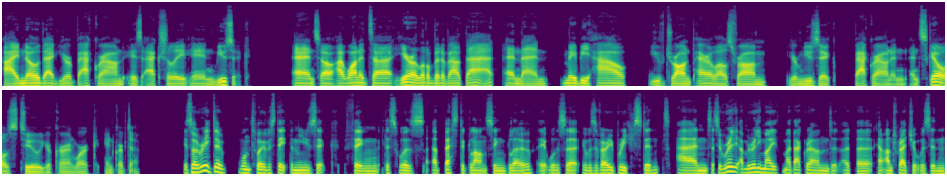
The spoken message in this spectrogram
I know that your background is actually in music. And so I wanted to hear a little bit about that and then maybe how you've drawn parallels from your music background and, and skills to your current work in crypto. Yeah, so I really don't want to overstate the music thing. This was a best a glancing blow. It was a it was a very brief stint, and so really, I mean, really, my my background at uh, kind of undergraduate was in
